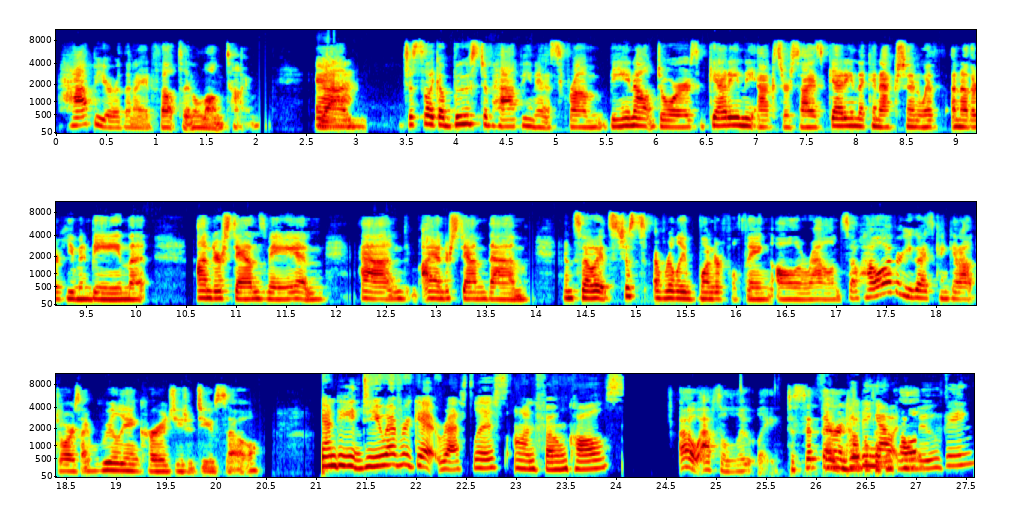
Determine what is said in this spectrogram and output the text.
happier than I had felt in a long time. And Yeah. just like a boost of happiness from being outdoors, getting the exercise, getting the connection with another human being that understands me and and I understand them. And so it's just a really wonderful thing all around. So however you guys can get outdoors, I really encourage you to do so. Andy, do you ever get restless on phone calls? Oh, absolutely. To sit there So and getting out call. and moving,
